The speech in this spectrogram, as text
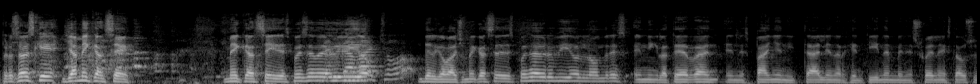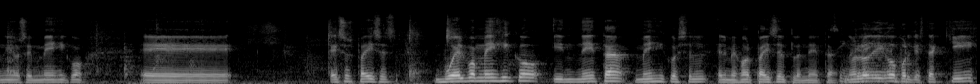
pero sabes qué, ya me cansé. Me cansé y después de haber ¿Del vivido gabacho? del gabacho, me cansé después de haber vivido en Londres, en Inglaterra, en, en España, en Italia, en Argentina, en Venezuela, en Estados Unidos, en México, eh, esos países. Vuelvo a México y neta, México es el, el mejor país del planeta. No lo digo porque esté aquí.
